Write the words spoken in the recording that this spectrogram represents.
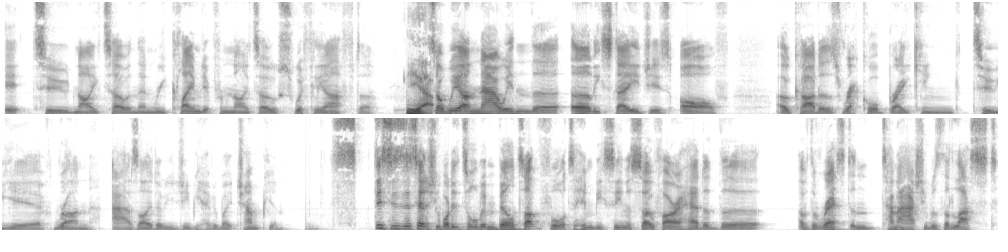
it to Naito and then reclaimed it from Naito swiftly after. Yeah. So we are now in the early stages of Okada's record breaking two year run as IWGP Heavyweight Champion. This is essentially what it's all been built up for to him be seen as so far ahead of the of the rest and Tanahashi was the last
